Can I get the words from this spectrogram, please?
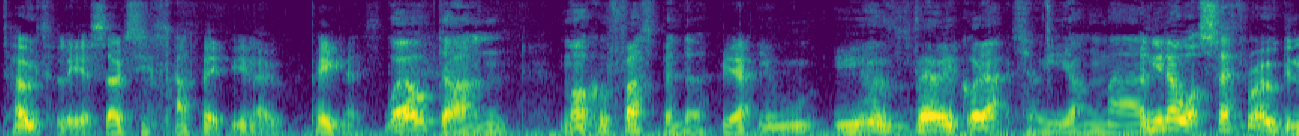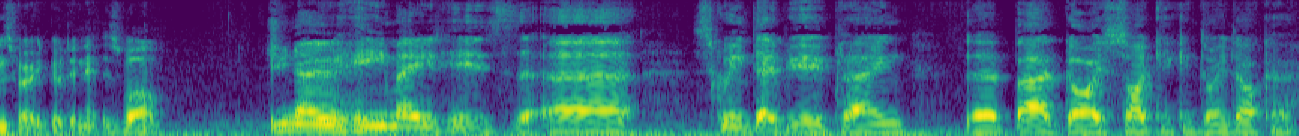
totally a sociopathic, you know, penis. Well done, Michael Fassbender. Yeah. You, you're a very good actor, young man. And you know what? Seth Rogen's very good in it as well. Do you know he made his uh, screen debut playing the bad guy sidekick in Donnie Darko?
